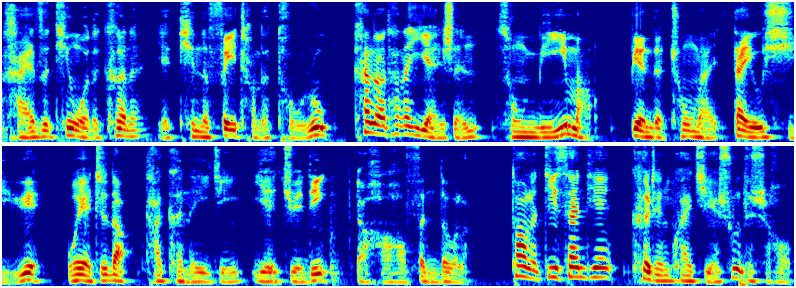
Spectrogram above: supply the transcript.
孩子听我的课呢，也听得非常的投入，看到他的眼神从迷茫。变得充满带有喜悦。我也知道他可能已经也决定要好好奋斗了。到了第三天课程快结束的时候，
